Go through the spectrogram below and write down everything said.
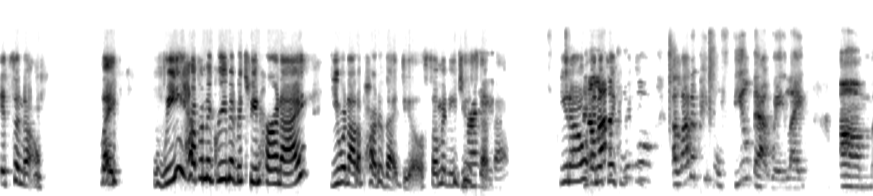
"It's a no." Like we have an agreement between her and I. You were not a part of that deal, so I'm gonna need you to step back. You know, And and it's like people, a lot of people feel that way. Like, um,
